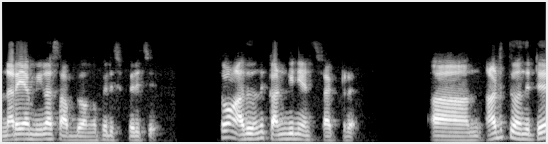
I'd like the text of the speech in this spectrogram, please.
நிறைய மீலாக சாப்பிடுவாங்க பிரிச்சு பிரிச்சு ஸோ அது வந்து கன்வீனியன்ஸ் ஃபேக்டர் அடுத்து வந்துட்டு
